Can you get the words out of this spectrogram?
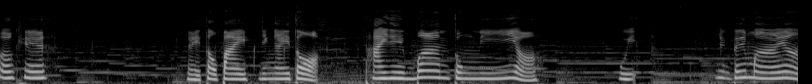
โอเค ไหนต่อไปยังไงต่อ ภายในบ้านตรงนี้เหรอ อุ๊ยอยากได้ไม้อะ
